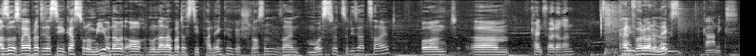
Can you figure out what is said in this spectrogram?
Also es war ja plötzlich, dass die Gastronomie und damit auch nun leider Gottes die Palenke geschlossen sein musste zu dieser Zeit. Und ähm, Kein Förderern. kein Förderern und nichts. Gar nichts.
